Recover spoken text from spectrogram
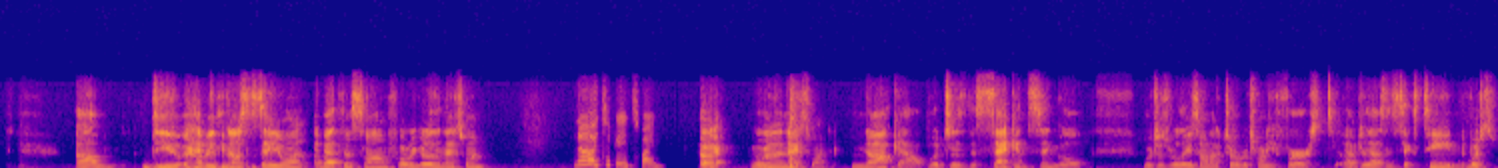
um, do you have anything else to say you want about this song before we go to the next one? No, it's okay. It's fine. Okay, we're going to the next one, "Knockout," which is the second single, which was released on October 21st of 2016, which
